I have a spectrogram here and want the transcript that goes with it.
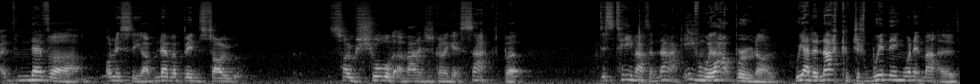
I've never, honestly, I've never been so so sure that a manager's going to get sacked. But this team has a knack, even without Bruno. We had a knack of just winning when it mattered.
